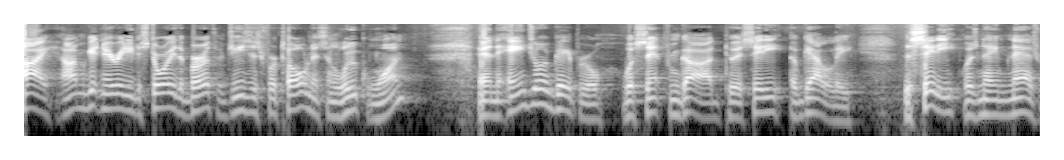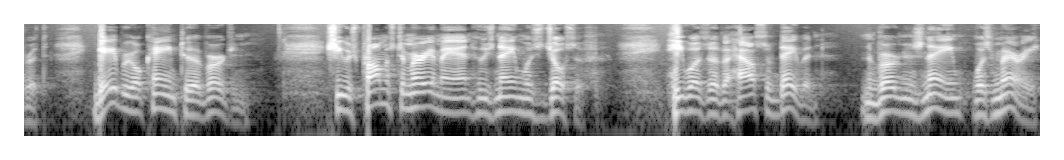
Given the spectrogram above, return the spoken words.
Hi, I'm getting ready to story the birth of Jesus foretold, and it's in Luke 1. And the angel of Gabriel was sent from God to a city of Galilee. The city was named Nazareth. Gabriel came to a virgin. She was promised to marry a man whose name was Joseph. He was of the house of David. The virgin's name was Mary.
